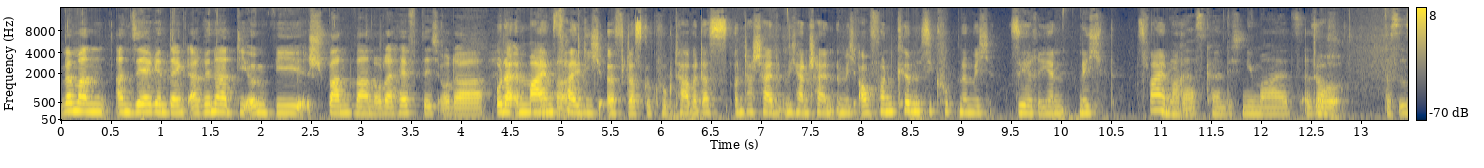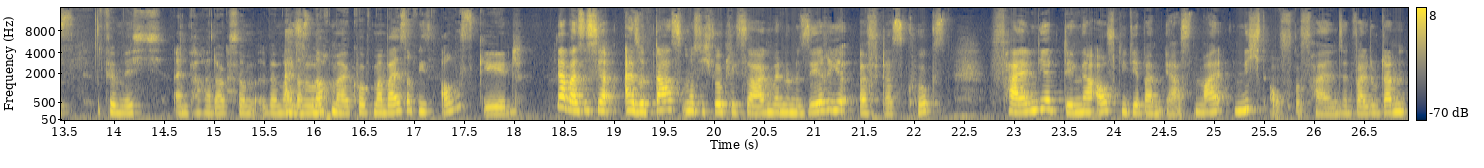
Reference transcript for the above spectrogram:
wenn man an Serien denkt, erinnert, die irgendwie spannend waren oder heftig oder. Oder in meinem einfach. Fall, die ich öfters geguckt habe. Das unterscheidet mich anscheinend nämlich auch von Kim. Sie guckt nämlich Serien nicht zweimal. Nee, das könnte ich niemals. Also, Doch. das ist für mich ein Paradoxum, wenn man also, das nochmal guckt. Man weiß doch, wie es ausgeht. Ja, aber es ist ja, also das muss ich wirklich sagen, wenn du eine Serie öfters guckst, fallen dir Dinge auf, die dir beim ersten Mal nicht aufgefallen sind, weil du dann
